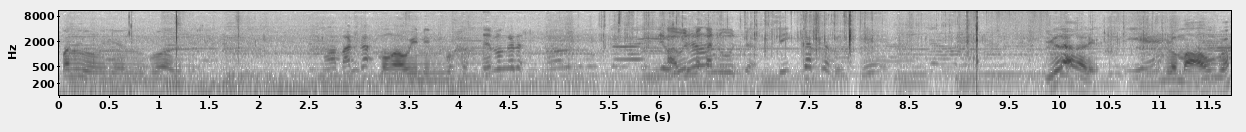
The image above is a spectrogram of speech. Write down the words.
kapan lu inian gua gitu Mau apaan kak? mau ngawinin gua emang kan Ya kawin udah. makan udah Sikat lah bikin. gila kali Iya. belum mau gua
